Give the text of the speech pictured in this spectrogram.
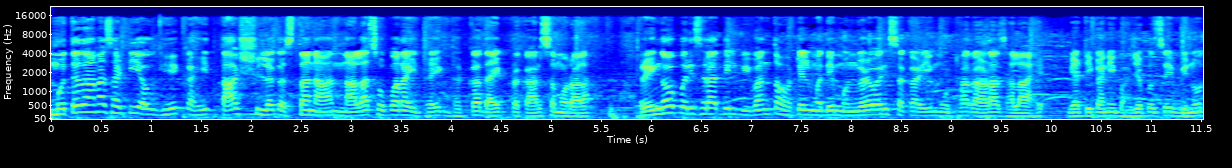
मतदानासाठी अवघे काही तास शिल्लक असताना नालासोपारा इथं एक धक्कादायक प्रकार समोर आला रेंगाव परिसरातील विवांता हॉटेलमध्ये मंगळवारी सकाळी मोठा राडा झाला आहे या ठिकाणी भाजपचे विनोद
